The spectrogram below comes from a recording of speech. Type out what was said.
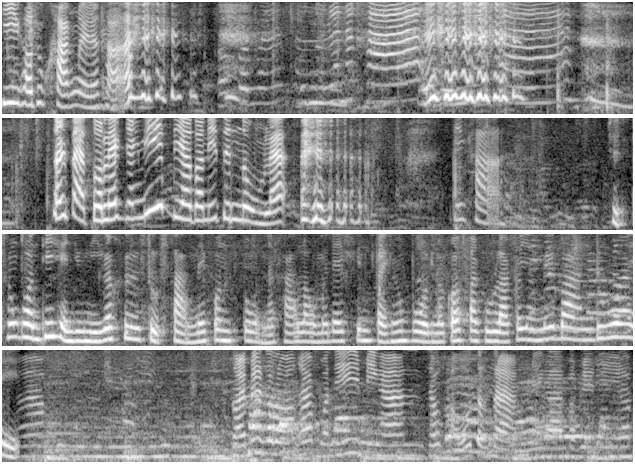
พี่เขาทุกครั้งเลยนะคะคุณหนูแล้วนะคะ ตั้งแต่ตัวเล็กยังนิดเดียวตอนนี้จนหนุ่มแล้ว นี่ค่ะ จุดข้างบนที่เห็นอยู่นี้ก็คือสุสานในพลต่วนนะคะ เราไม่ได้ขึ้นไปข้างบน แล้วก็ซากุระก็ยังไม่บานด้วยดอยแม่สลองครับ วันนี้มีงานชาวเขาต่างๆ มีงานประเพณีครับ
